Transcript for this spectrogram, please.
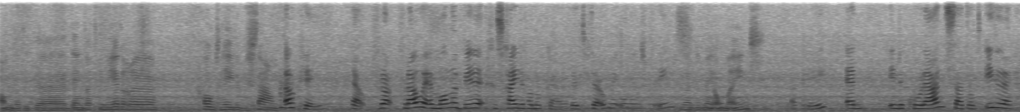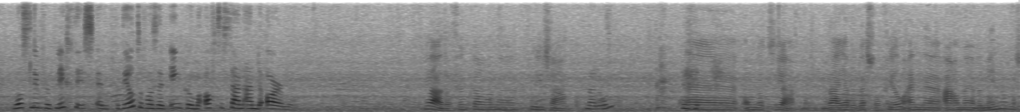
Omdat ik eh, denk dat er meerdere grootheden bestaan. Oké. Nou, vrou- vrouwen en mannen bidden gescheiden van elkaar. Bent u daar ook mee oneens of eens? Ben ik het mee oneens. Oké. En in de Koran staat dat iedere moslim verplicht is een gedeelte van zijn inkomen af te staan aan de armen. Ja, dat vind ik wel een eh, goede zaak. Waarom? Eh, omdat ja, wij hebben best wel veel en eh, armen hebben minder. Dus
